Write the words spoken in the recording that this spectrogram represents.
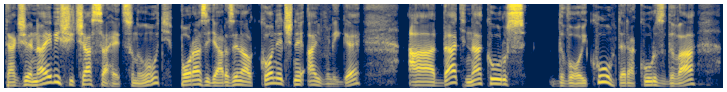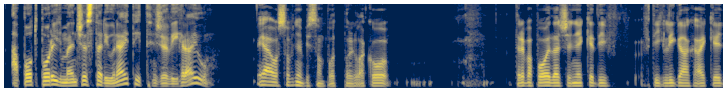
Takže najvyšší čas sa hecnúť, poraziť Arsenal konečne aj v lige a dať na kurz dvojku, teda kurz 2 a podporiť Manchester United, že vyhrajú? Ja osobne by som podporil. Ako treba povedať, že niekedy v tých ligách, aj keď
